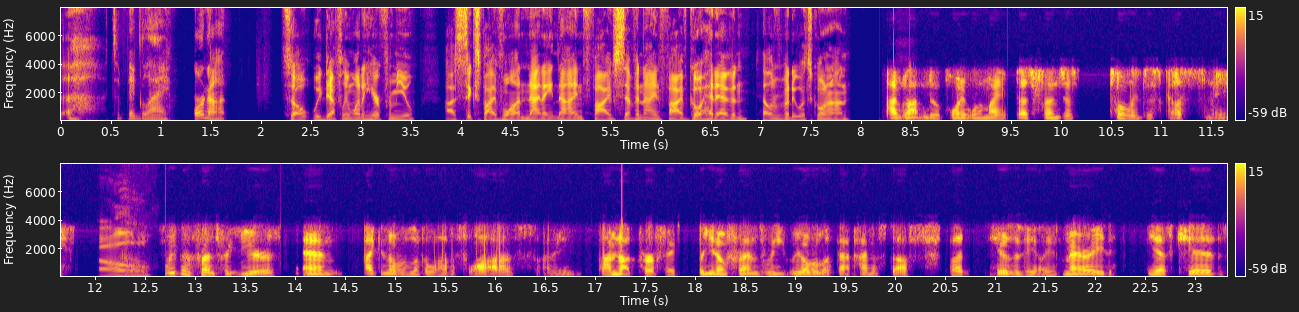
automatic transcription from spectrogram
It's a big lie. or not? So, we definitely want to hear from you. Uh, 651 989 5795. Go ahead, Evan. Tell everybody what's going on. I've gotten to a point where my best friend just totally disgusts me. Oh, We've been friends for years, and I can overlook a lot of flaws. I mean, I'm not perfect, but you know, friends, we we overlook that kind of stuff. But here's the deal: he's married, he has kids,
